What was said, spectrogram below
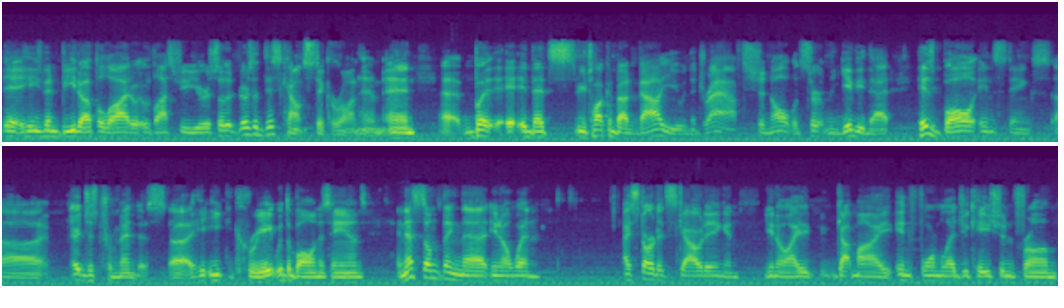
he's been beat up a lot over the last few years, so there's a discount sticker on him. And uh, but it, that's you're talking about value in the draft. Shenault would certainly give you that. His ball instincts uh, are just tremendous. Uh, he, he can create with the ball in his hands, and that's something that you know when I started scouting and you know I got my informal education from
